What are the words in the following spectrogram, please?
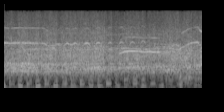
Thank you.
